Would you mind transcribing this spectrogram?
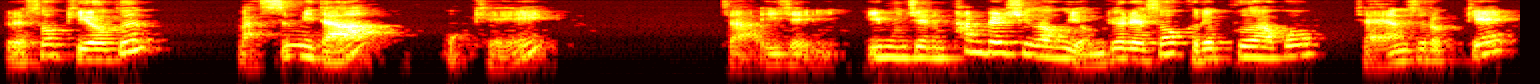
그래서 기억은 맞습니다. 오케이. 자, 이제 이 문제는 판별식하고 연결해서 그래프하고 자연스럽게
